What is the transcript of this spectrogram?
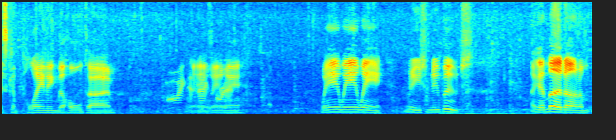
Guy's complaining the whole time. Moving to Wait, next wait, grid. wait. Wait, wait, wait. We need some new boots. I got mud on them.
